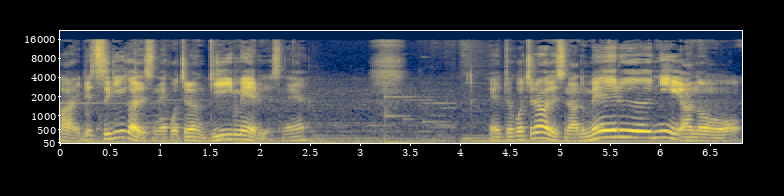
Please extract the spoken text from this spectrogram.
はい。で、次がですね、こちらの D メールですね。えっ、ー、と、こちらはですね、あの、メールに、あの、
